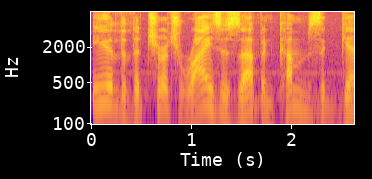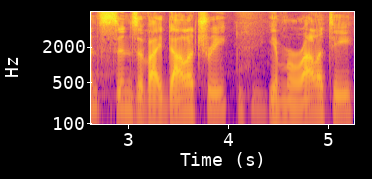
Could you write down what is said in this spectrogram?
Either the church rises up and comes against sins of idolatry, mm-hmm. immorality,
